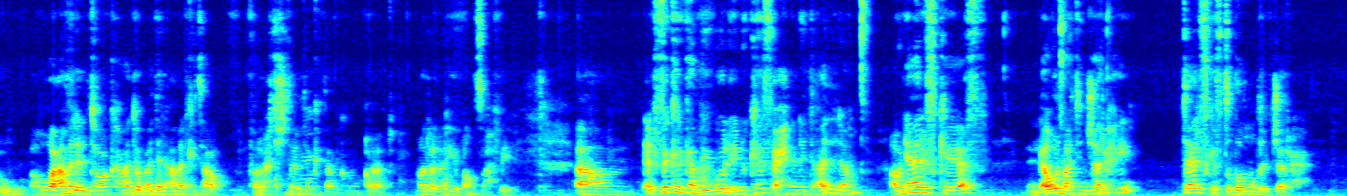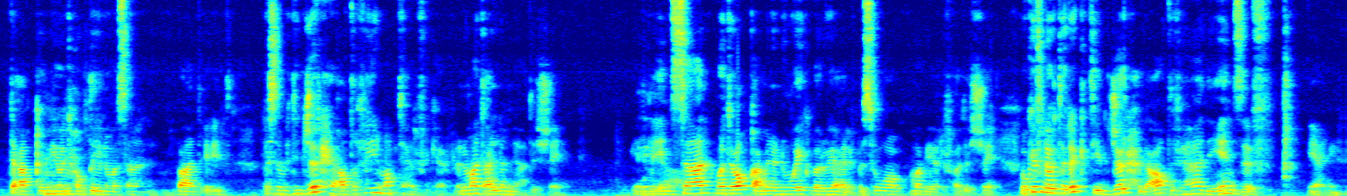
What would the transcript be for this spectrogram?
وهو عمل ال talk هذا وبعدين عمل كتاب. فرحت اشتريت. الكتاب كمان قرأته مرة رهيب أنصح فيه. الفكرة كان بيقول إنه كيف إحنا نتعلم أو نعرف كيف أول ما تنجرحي تعرف كيف تضمد الجرح. تعقميه مم. وتحطي له مثلا band aid بس لما تنجرحي عاطفيا ما بتعرفي كيف لأنه ما تعلمنا هذا الشيء. يعني أيوة. الإنسان متوقع منه إنه هو يكبر ويعرف بس هو ما بيعرف هذا الشيء. وكيف لو تركتي الجرح العاطفي هذا ينزف يعني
